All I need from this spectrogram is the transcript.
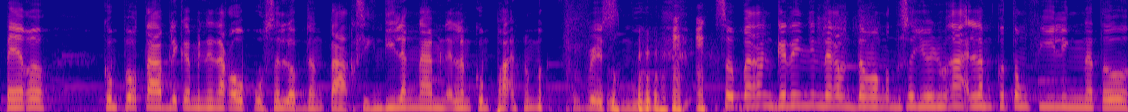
Pero komportable kami na nakaupo sa loob ng taxi. Hindi lang namin alam kung paano mag-first move. so parang ganun yung naramdaman ko sa yun. Ah, alam ko tong feeling na to.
